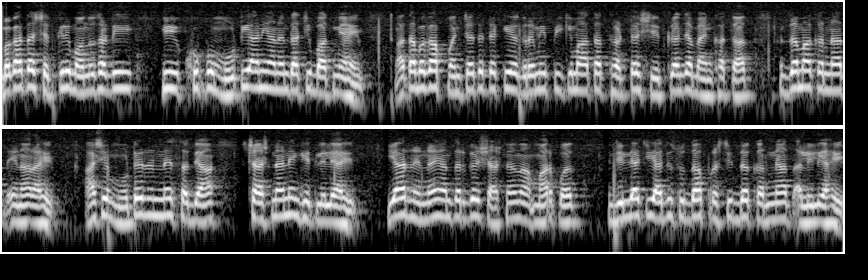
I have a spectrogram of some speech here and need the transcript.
बघा आता शेतकरी बांधवासाठी ही खूप मोठी आणि आनंदाची बातमी आहे. आता बघा पंच्याहत्तर टक्के अग्रमी पीक विमा आता थट्ट शेतकऱ्यांच्या बँक खात्यात जमा करण्यात येणार आहे. असे मोठे निर्णय सध्या शासनाने घेतलेले आहेत. या निर्णयाअंतर्गत शासनामार्फत जिल्ह्याची यादीसुद्धा प्रसिद्ध करण्यात आलेली आहे.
